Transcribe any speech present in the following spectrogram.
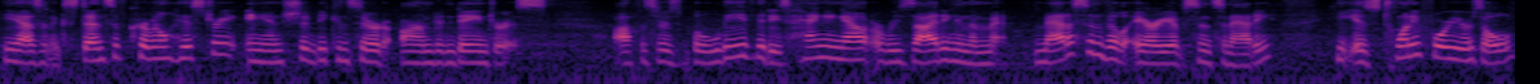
He has an extensive criminal history and should be considered armed and dangerous. Officers believe that he's hanging out or residing in the Madisonville area of Cincinnati. He is 24 years old.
